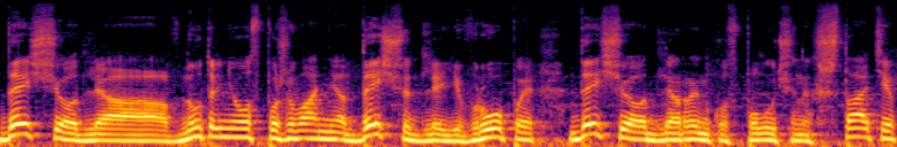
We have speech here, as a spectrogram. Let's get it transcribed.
Дещо для внутрішнього споживання, дещо для Європи, дещо для ринку Сполучених Штатів.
